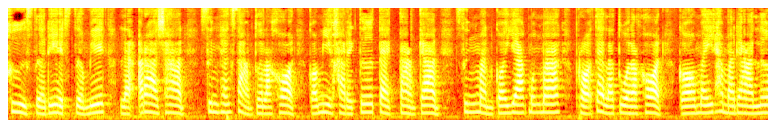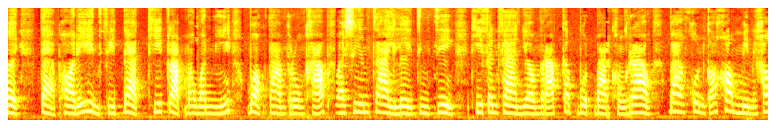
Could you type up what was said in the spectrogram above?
คือเสือเดชเสือเมฆและราชาญซึ่งทั้ง 3 ตัวละครก็มีคาแรคเตอร์แตกต่างกัน ซึ่งมันก็ยากมากๆ เพราะแต่ละตัวละครก็ไม่ธรรมดาเลย แต่พอได้เห็นฟีดแบ็กที่กลับมาวันนี้บอกตามตรงครับ ว่าชื่นใจเลยจริง ๆ ที่แฟนๆยอมรับกับบทบาทของเรา บางคนก็คอมเมนต์เข้า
